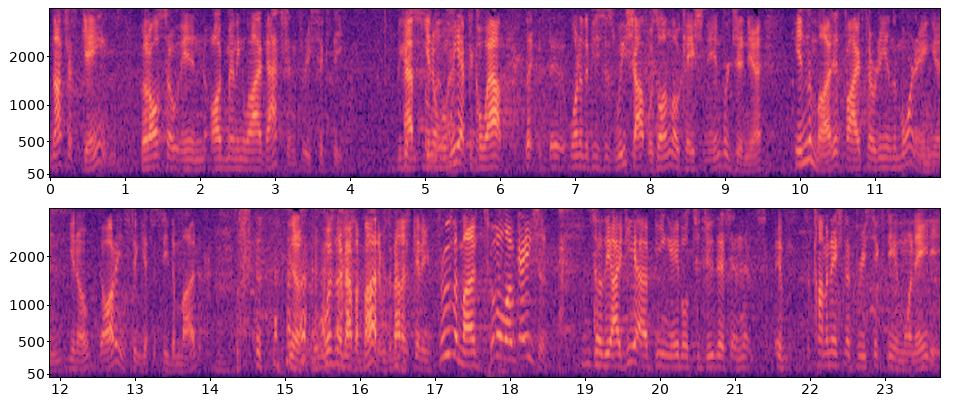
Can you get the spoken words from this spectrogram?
not just games, but also in augmenting live action 360. Because you know when we have to go out, the, the, one of the pieces we shot was on location in Virginia, in the mud at 5:30 in the morning, and you know the audience didn't get to see the mud. you know, it wasn't about the mud; it was about us getting through the mud to the location. So the idea of being able to do this, and it's, it's a combination of 360 and 180.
